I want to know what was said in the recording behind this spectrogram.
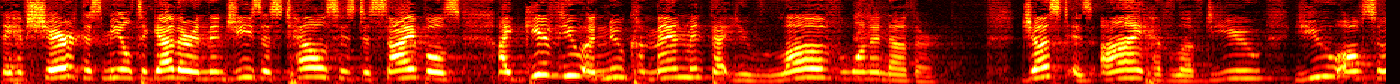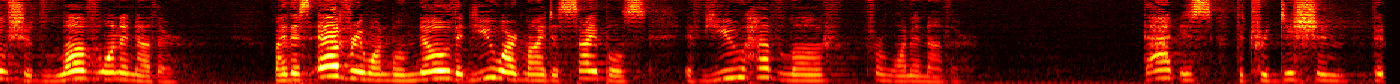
They have shared this meal together, and then Jesus tells his disciples, I give you a new commandment that you love one another. Just as I have loved you, you also should love one another. By this, everyone will know that you are my disciples if you have love for one another. That is the tradition that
